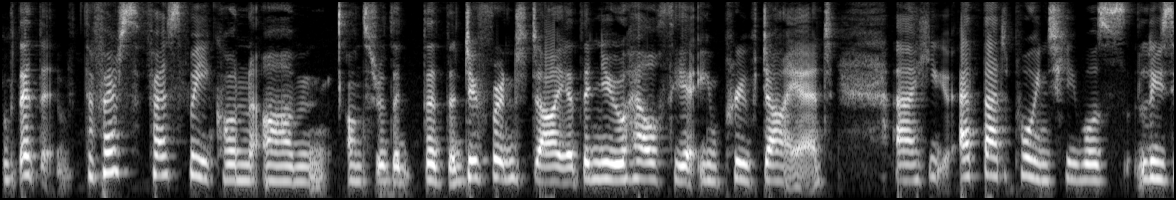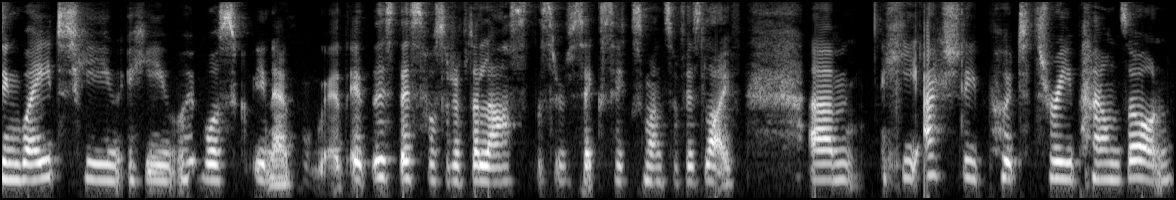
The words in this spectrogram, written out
the, the first first week on um, on sort of the, the, the, different diet, the new healthier, improved diet, uh, he at that point he was losing weight. He he was you know it, this this was sort of the last the sort of six six months of his life. Um, he actually put three pounds on.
